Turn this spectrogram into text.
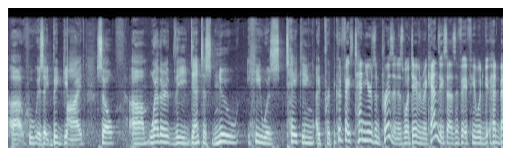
uh, who is a big guide. So um, whether the dentist knew he was taking a... He could face 10 years in prison is what David McKenzie says if, if he would head back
